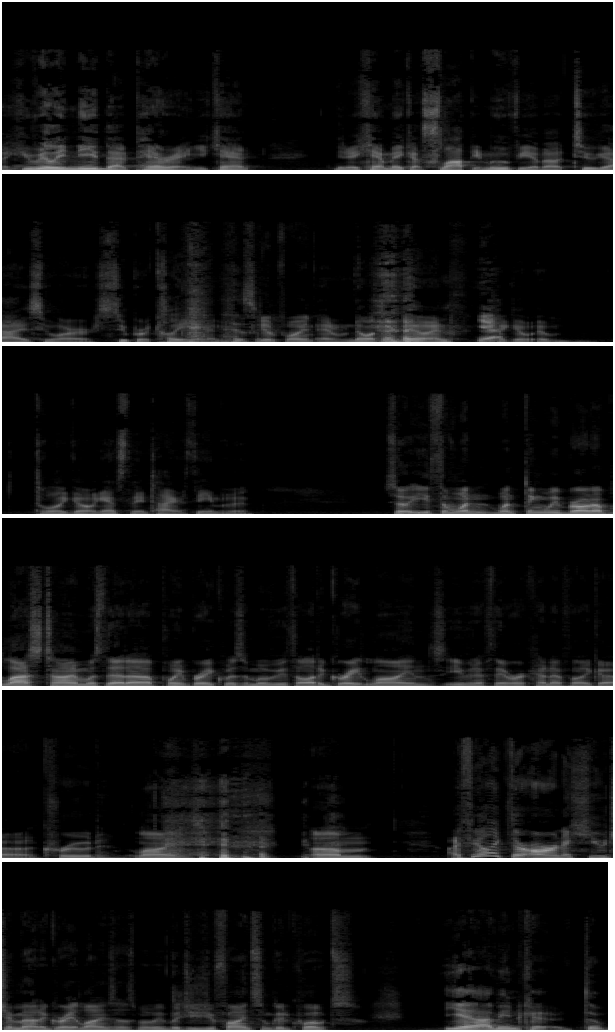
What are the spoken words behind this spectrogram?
Like you really need that pairing. You can't, you know, you can't make a sloppy movie about two guys who are super clean and That's a good and know what they're doing. Yeah. like it, it would totally go against the entire theme of it. So Ethan, one one thing we brought up last time was that uh, Point Break was a movie with a lot of great lines, even if they were kind of like uh, crude lines. um, I feel like there aren't a huge amount of great lines in this movie, but did you find some good quotes? Yeah, I mean, the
